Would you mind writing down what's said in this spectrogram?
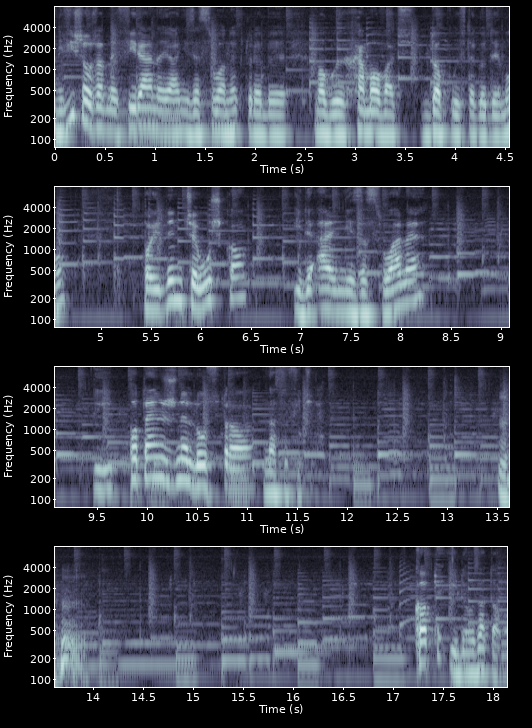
Nie wiszą żadne firany ani zasłony, które by mogły hamować dopływ tego dymu. Pojedyncze łóżko, idealnie zasłane i potężne lustro na suficie. Mhm. Koty idą za tobą.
